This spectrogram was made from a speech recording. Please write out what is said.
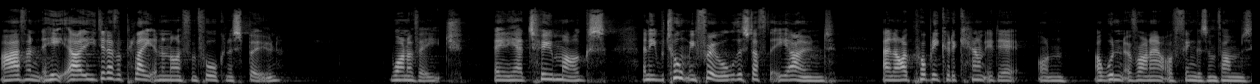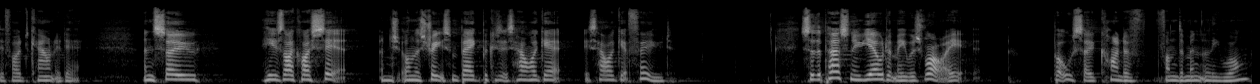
I haven't. He, uh, he did have a plate and a knife and fork and a spoon, one of each. And he had two mugs. And he taught me through all the stuff that he owned. And I probably could have counted it on, I wouldn't have run out of fingers and thumbs if I'd counted it. And so he's like, I sit on the streets and beg because it's how I get, it's how I get food. So the person who yelled at me was right, but also kind of fundamentally wrong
